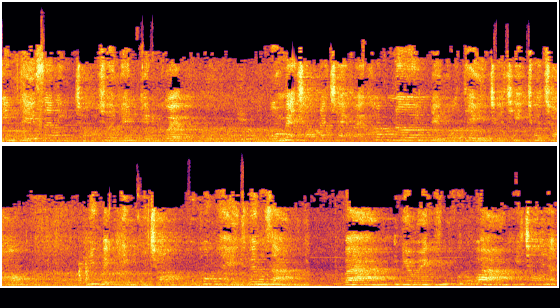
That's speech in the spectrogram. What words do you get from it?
kinh tế gia đình cháu trở nên kiệt quệ. Bố mẹ cháu đã chạy khắp nơi để có thể chữa trị cho cháu. Nhưng bệnh tình của cháu cũng không hề thuyên giảm. Và niềm hạnh phúc vất vả khi cháu nhận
